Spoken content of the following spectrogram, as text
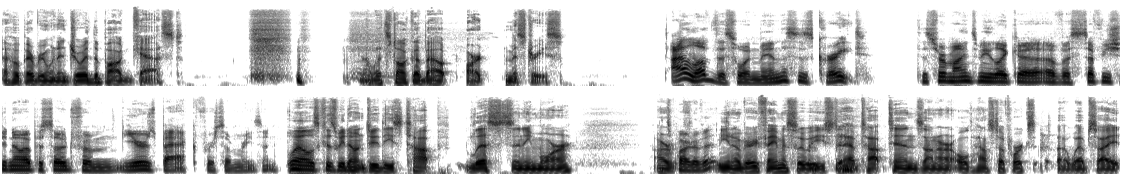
I hope everyone enjoyed the podcast. now let's talk about art mysteries. I love this one, man. This is great. This reminds me like a, of a stuff you should know episode from years back for some reason. Well, it's because we don't do these top lists anymore. Our, That's part of it. You know, very famously, we used to have top tens on our old How Stuff Works uh, website,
